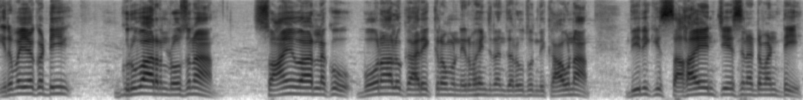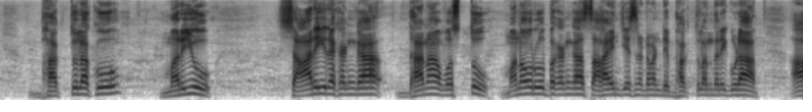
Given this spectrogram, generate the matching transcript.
ఇరవై ఒకటి గురువారం రోజున స్వామివార్లకు బోనాలు కార్యక్రమం నిర్వహించడం జరుగుతుంది. కావున దీనికి సహాయం చేసినటువంటి భక్తులకు మరియు శారీరకంగా ధన వస్తు మనోరూపకంగా సహాయం చేసినటువంటి భక్తులందరికీ కూడా ఆ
